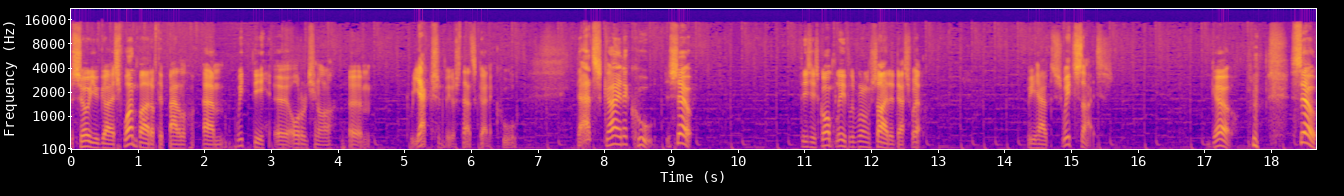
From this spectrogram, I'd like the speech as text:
show you guys one part of the battle um, with the uh, original um, reaction because that's kind of cool. That's kind of cool. So this is completely wrong-sided as well. We have to switch sides. Go. so,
